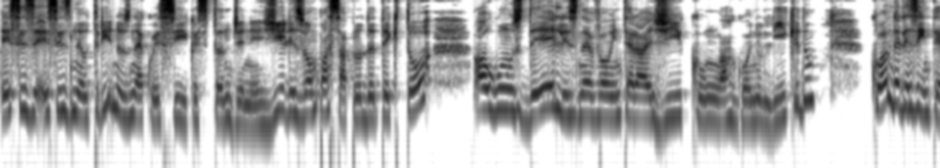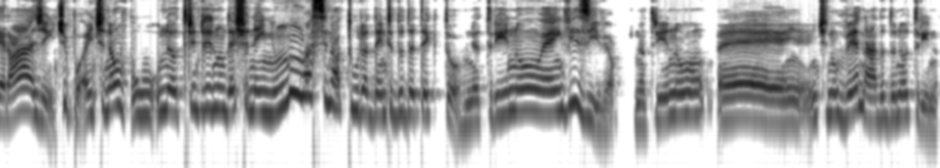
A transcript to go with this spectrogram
esses, esses neutrinos, né, com esse, com esse tanto de energia, eles vão passar pelo detector. Alguns deles, né, vão interagir com o argônio líquido. Quando eles interagem, tipo, a gente não, o, o, neutrino ele não deixa nenhuma assinatura dentro do detector. O neutrino é invisível. O neutrino é, a gente não vê nada do neutrino.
